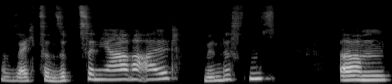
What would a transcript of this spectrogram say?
16, 17 Jahre alt mindestens. Ähm,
